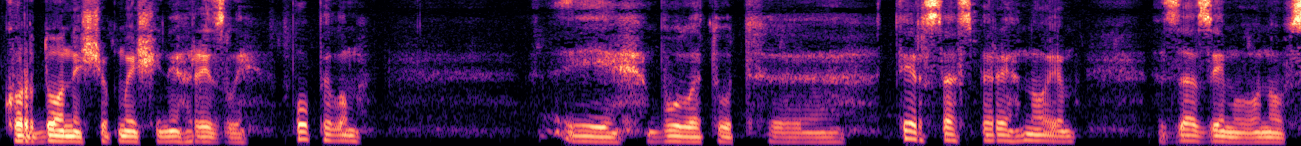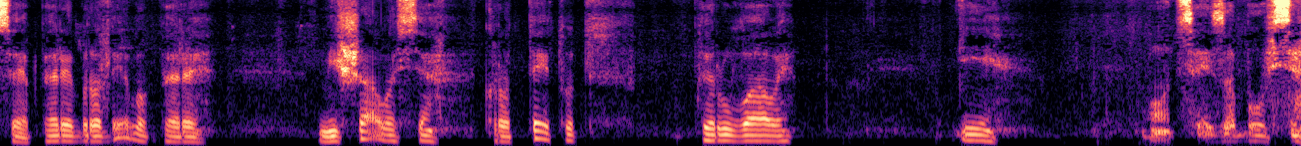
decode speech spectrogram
кордони, щоб миші не гризли попелом. І була тут тирса з перегноєм. За зиму воно все перебродило, перемішалося, кроти тут пирували. І оцей забувся.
